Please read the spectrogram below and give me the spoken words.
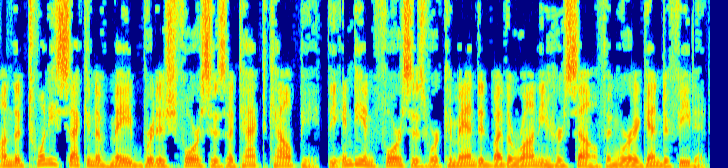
On the 22nd of May British forces attacked Kalpi, the Indian forces were commanded by the Rani herself and were again defeated.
